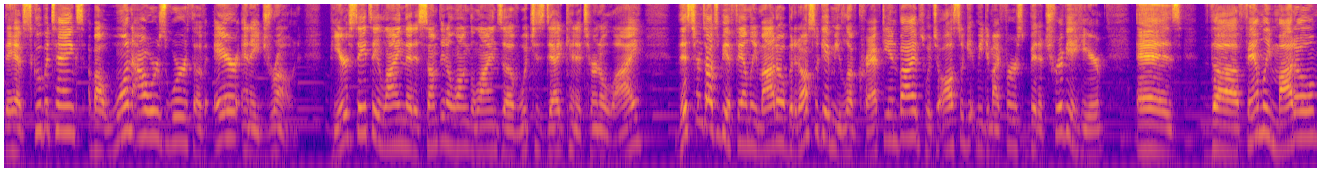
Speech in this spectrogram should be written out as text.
they have scuba tanks, about one hour's worth of air, and a drone. Pierre states a line that is something along the lines of, which is dead can eternal lie. This turns out to be a family motto, but it also gave me Lovecraftian vibes, which also get me to my first bit of trivia here, as the family motto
